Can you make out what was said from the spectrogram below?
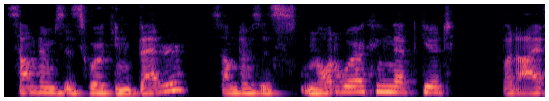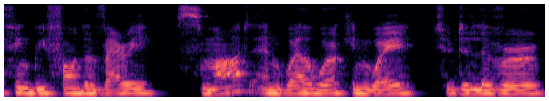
Sometimes it's working better, sometimes it's not working that good. But I think we found a very smart and well working way to deliver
